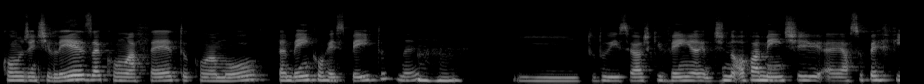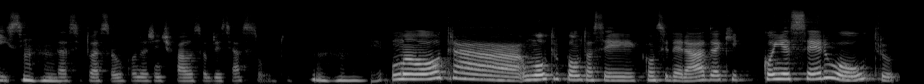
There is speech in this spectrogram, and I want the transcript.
com gentileza, com afeto, com amor, também com respeito, né? Uhum. E tudo isso eu acho que vem eh, de novamente é, à superfície Uhum. da situação quando a gente fala sobre esse assunto. Uhum. Uma outra, um outro ponto a ser considerado é que conhecer o outro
